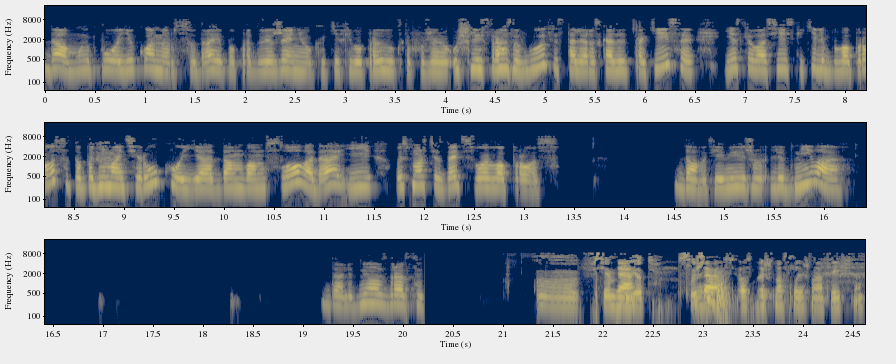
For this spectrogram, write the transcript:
Да, мы по e-commerce, да, и по продвижению каких-либо продуктов уже ушли сразу вглубь и стали рассказывать про кейсы. Если у вас есть какие-либо вопросы, то поднимайте руку, я дам вам слово, да, и вы сможете задать свой вопрос. Да, вот я вижу Людмила. Да, Людмила, здравствуйте. Э, всем да. привет. Слышно? Да, все слышно, слышно, отлично.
